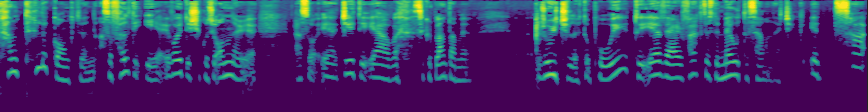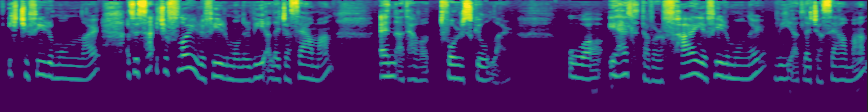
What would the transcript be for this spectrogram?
tann tilgångten, altså følte jeg, jeg vet ikke hvordan jeg ånder altså jeg gitt jeg av sikkert blanda med rujtjelet og poi, til jeg var faktisk det møte sammenlegging. Jeg sa ikke fire måneder, altså jeg sa ikke flere fire måneder vi er legget sammen, enn at jeg var två skoler. Og jeg helt at det var feie fire måneder vi er legget sammen,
